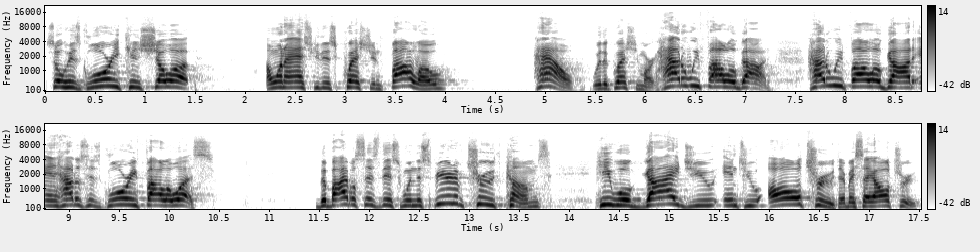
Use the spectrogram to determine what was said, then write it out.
so His glory can show up, I want to ask you this question follow how? With a question mark. How do we follow God? How do we follow God and how does His glory follow us? The Bible says this when the Spirit of truth comes, He will guide you into all truth. Everybody say, all truth.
